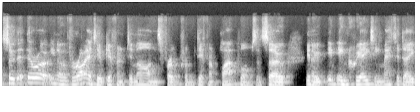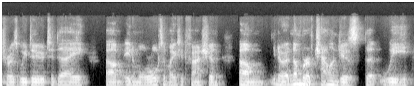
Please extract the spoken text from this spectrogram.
so that there are, you know, a variety of different demands from, from different platforms. And so, you know, in, in creating metadata as we do today um, in a more automated fashion, um, you know, a number of challenges that we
